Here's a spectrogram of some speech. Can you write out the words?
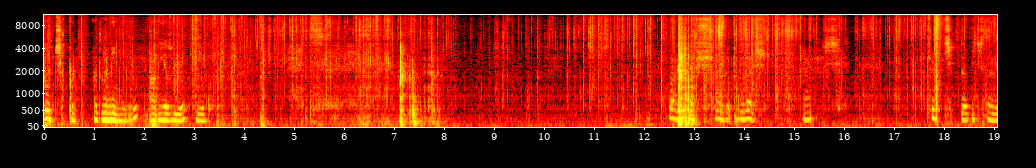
bu çıktı. Adını bilmiyorum. Adı yazıyor. Buruk. Evet. Ben de şöyle uğraş. Türk çıktı bir tane.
